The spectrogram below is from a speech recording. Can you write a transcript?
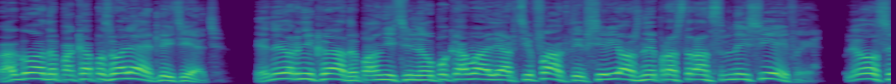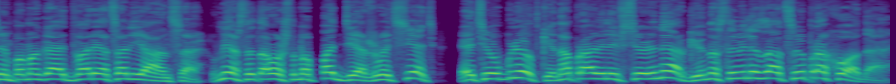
Погода пока позволяет лететь. И наверняка дополнительно упаковали артефакты в серьезные пространственные сейфы. Плюс им помогает Дворец Альянса. Вместо того, чтобы поддерживать сеть, эти ублюдки направили всю энергию на стабилизацию прохода.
